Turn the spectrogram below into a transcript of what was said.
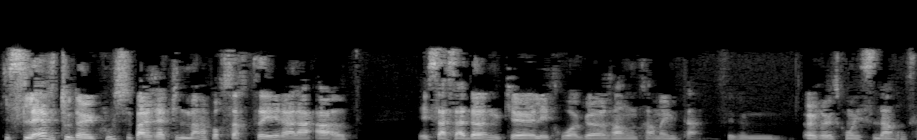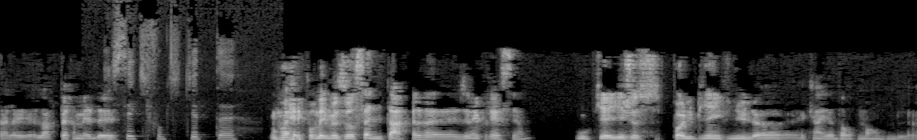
qui se lève tout d'un coup super rapidement pour sortir à la halte. Et ça, ça donne que les trois gars rentrent en même temps. C'est une heureuse coïncidence. Ça leur permet de... Il sait qu'il faut qu'ils quittent. Euh? Ouais, pour les mesures sanitaires, euh, j'ai l'impression. Ou qu'il est juste pas le bienvenu là quand il y a d'autres mondes. Là.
